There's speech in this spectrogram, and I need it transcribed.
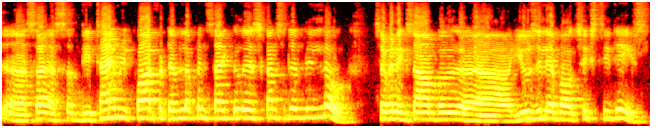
uh, so, so, the time required for development cycle is considerably low. So, for example, uh, usually about 60 days.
